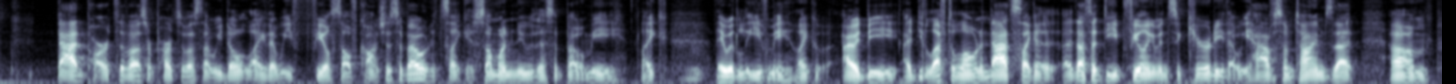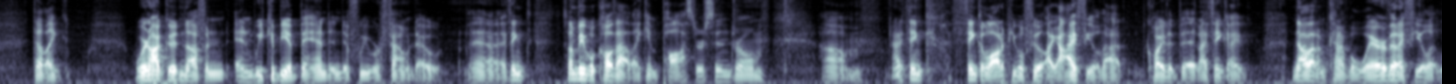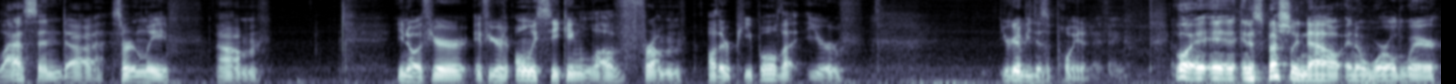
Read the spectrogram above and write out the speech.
bad parts of us or parts of us that we don't like that we feel self-conscious about it's like if someone knew this about me like mm-hmm. they would leave me like i would be i'd be left alone and that's like a, a, that's a deep feeling of insecurity that we have sometimes that um that like we're not good enough and and we could be abandoned if we were found out uh, i think some people call that like imposter syndrome um I think I think a lot of people feel like I feel that quite a bit. I think I now that I'm kind of aware of it, I feel it less, and uh, certainly, um, you know, if you're if you're only seeking love from other people, that you're you're gonna be disappointed. I think. Well, and, and especially now in a world where,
